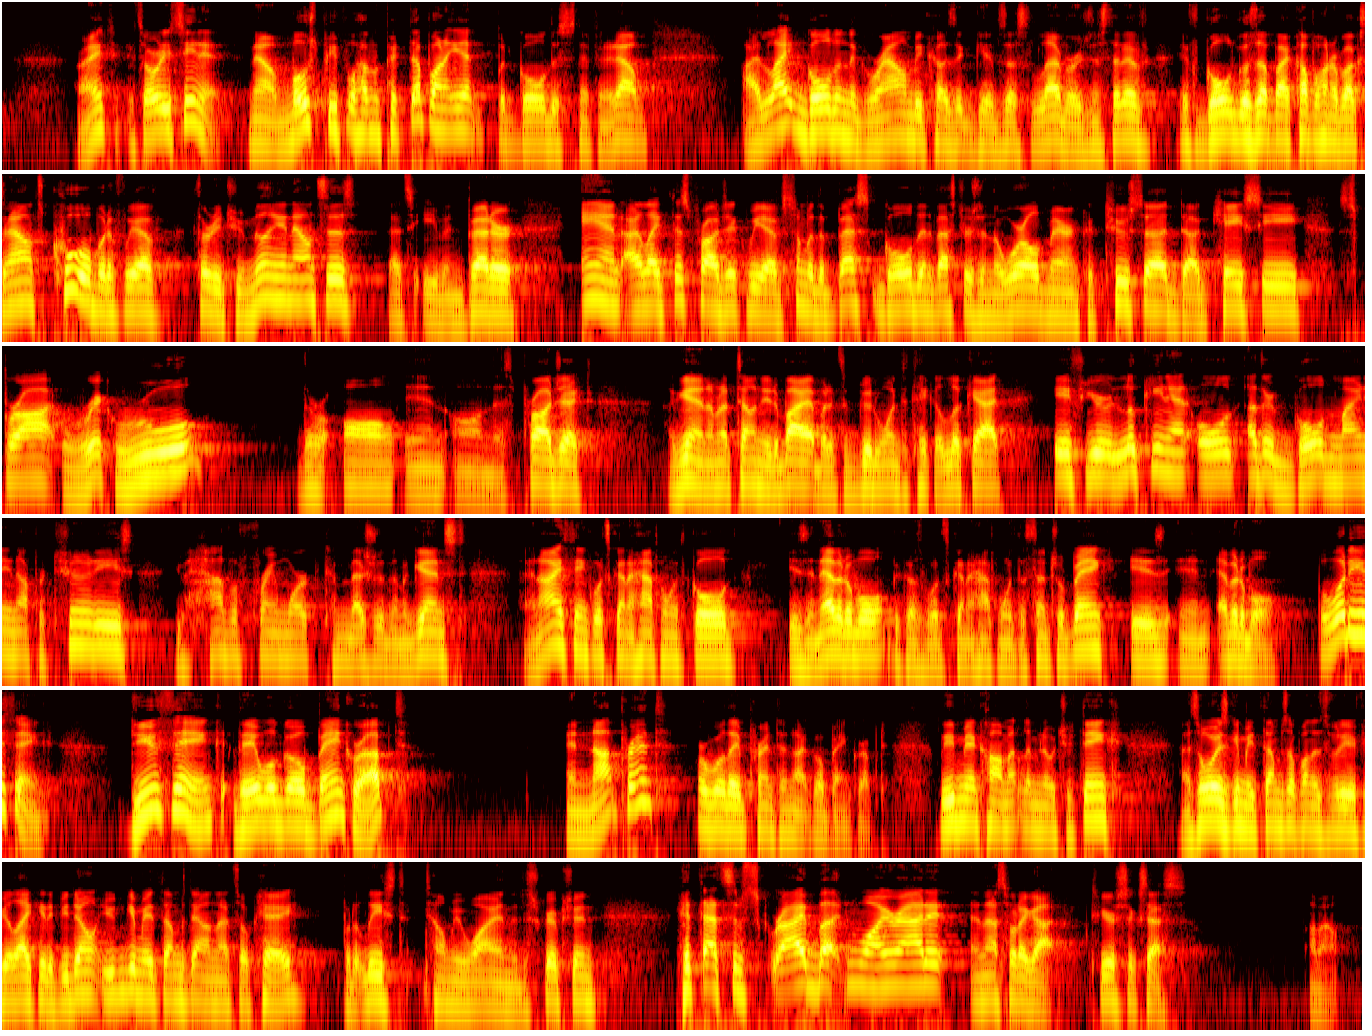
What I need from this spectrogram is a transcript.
right? It's already seen it. Now, most people haven't picked up on it yet, but gold is sniffing it out. I like gold in the ground because it gives us leverage. Instead of if gold goes up by a couple hundred bucks an ounce, cool, but if we have 32 million ounces, that's even better. And I like this project. We have some of the best gold investors in the world Marin Katusa, Doug Casey, Sprott, Rick Rule. They're all in on this project. Again, I'm not telling you to buy it, but it's a good one to take a look at. If you're looking at old other gold mining opportunities, you have a framework to measure them against. And I think what's going to happen with gold is inevitable because what's going to happen with the central bank is inevitable. But what do you think? Do you think they will go bankrupt and not print, or will they print and not go bankrupt? Leave me a comment, let me know what you think. As always, give me a thumbs up on this video if you like it. If you don't, you can give me a thumbs down, that's okay. But at least tell me why in the description. Hit that subscribe button while you're at it, and that's what I got. To your success. I'm out.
